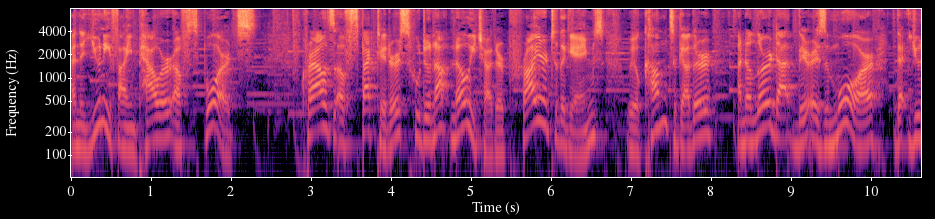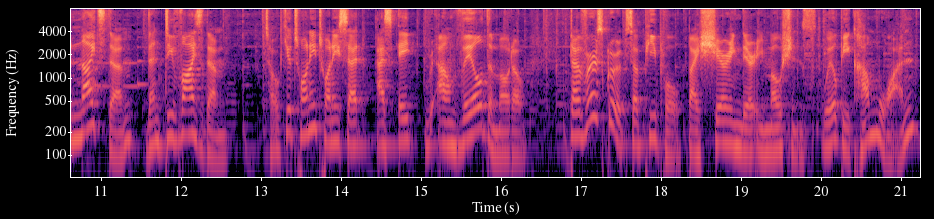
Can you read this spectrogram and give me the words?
and the unifying power of sports. Crowds of spectators who do not know each other prior to the games will come together and alert that there is more that unites them than divides them. Tokyo 2020 said as it unveiled the motto. Diverse groups of people, by sharing their emotions, will become one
